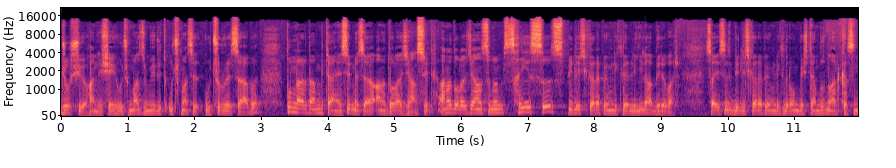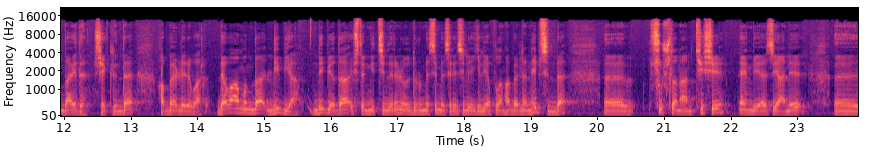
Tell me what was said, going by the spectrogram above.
coşuyor. Hani şey uçmaz, mürit uçmaz, uçurur hesabı. Bunlardan bir tanesi mesela Anadolu Ajansı'ydı. Anadolu Ajansı'nın sayısız Birleşik Arap Emirlikleri ile ilgili haberi var. Sayısız Birleşik Arap Emirlikleri 15 Temmuz'un arkasındaydı şeklinde haberleri var. Devamında Libya, Libya'da işte mitçilerin öldürülmesi meselesiyle ilgili yapılan haberlerin hepsinde e, suçlanan kişi MBS yani e,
